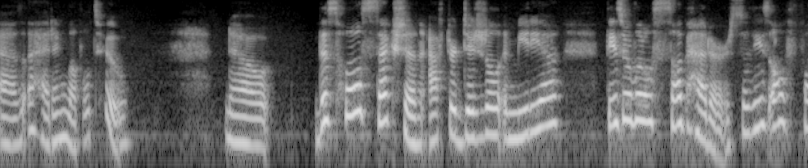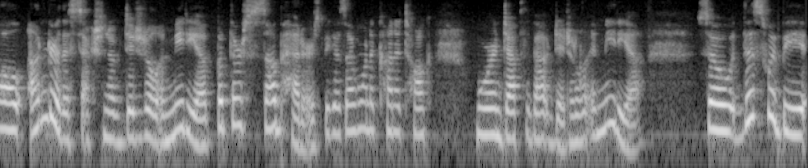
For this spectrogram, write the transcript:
as a heading level 2. Now, this whole section after digital and media, these are little subheaders. So these all fall under the section of digital and media, but they're subheaders because I want to kind of talk more in depth about digital and media. So this would be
